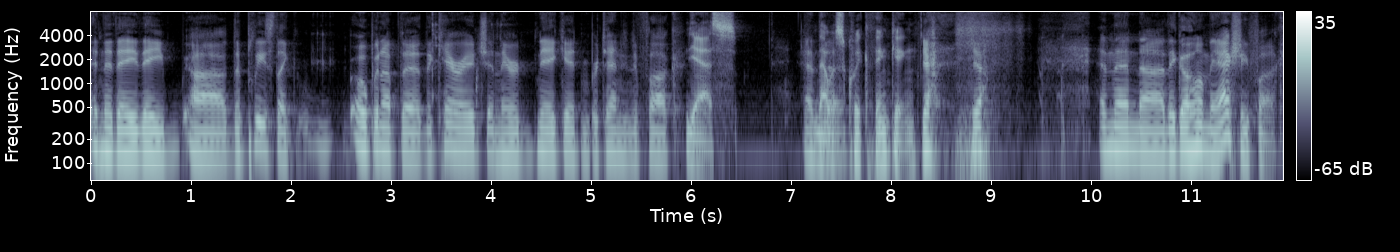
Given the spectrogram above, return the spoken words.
and they they uh, the police like open up the, the carriage and they're naked and pretending to fuck. Yes, And that uh, was quick thinking. yeah yeah. And then uh, they go home. They actually fuck,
